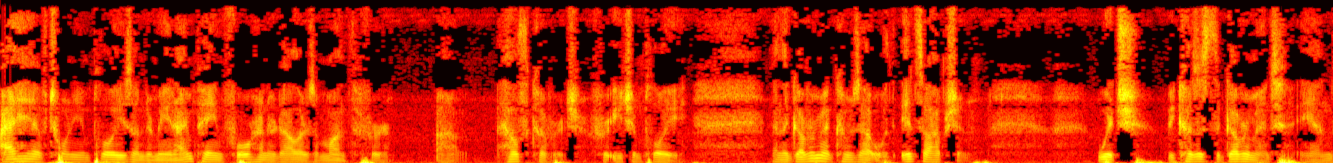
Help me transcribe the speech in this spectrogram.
I have 20 employees under me and I'm paying $400 a month for uh, health coverage for each employee. And the government comes out with its option, which, because it's the government and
